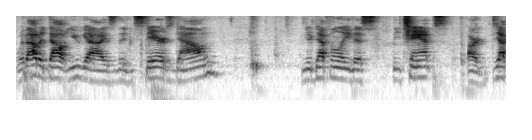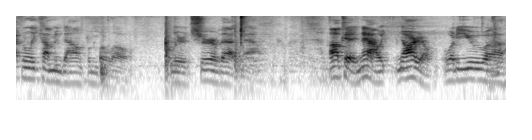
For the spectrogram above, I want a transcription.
without a doubt, you guys, the stairs down. You're definitely this. The chants are definitely coming down from below. You're sure of that now. Okay, now Nario, what are you uh,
